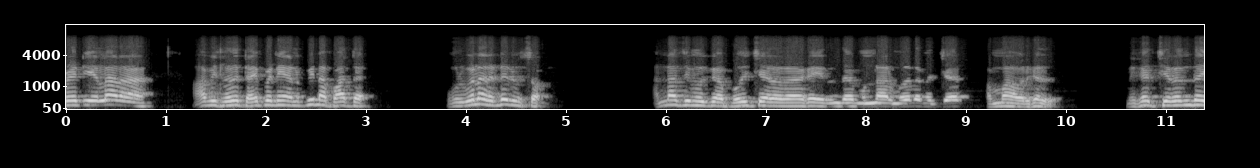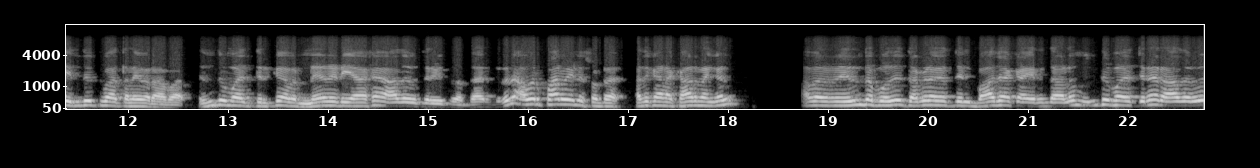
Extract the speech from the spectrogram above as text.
பேட்டியெல்லாம் நான் ஆஃபீஸில் இருந்து டைப் பண்ணி அனுப்பி நான் பார்த்தேன். உங்களுக்கு வேணா ரெண்டு நிமிஷம். அதிமுக பொதுச் செயலராக இருந்த முன்னாள் முதலமைச்சர் அம்மா அவர்கள் மிகச்சிறந்த இந்துத்துவா தலைவர் ஆவார். இந்து மதத்திற்கு அவர் நேரடியாக ஆதரவு தெரிவித்து வந்தார் அவர் பார்வையில் சொல்றார். அதுக்கான காரணங்கள் அவர் இருந்தபோது தமிழகத்தில் பாஜக இருந்தாலும் இந்து மதத்தினர் ஆதரவு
